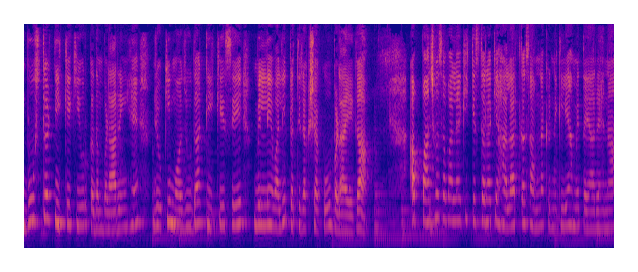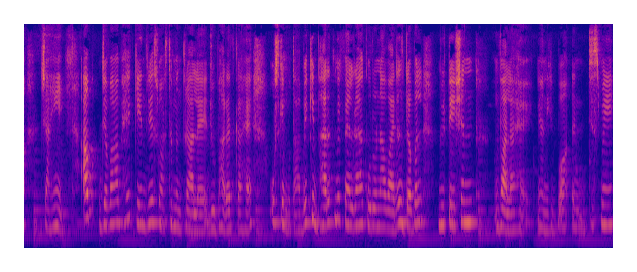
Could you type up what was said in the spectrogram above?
बूस्टर टीके की ओर कदम बढ़ा रही हैं, जो कि मौजूदा टीके से मिलने वाली प्रतिरक्षा को बढ़ाएगा। अब पांचवा सवाल है कि किस तरह के हालात का सामना करने के लिए हमें तैयार रहना चाहिए। अब जवाब है केंद्रीय स्वास्थ्य मंत्रालय, जो भारत का है। उसके मुताबिक कि भारत में फैल रहा कोरोना वायरस डबल म्यूटेशन वाला है, यानी कि जिसमें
